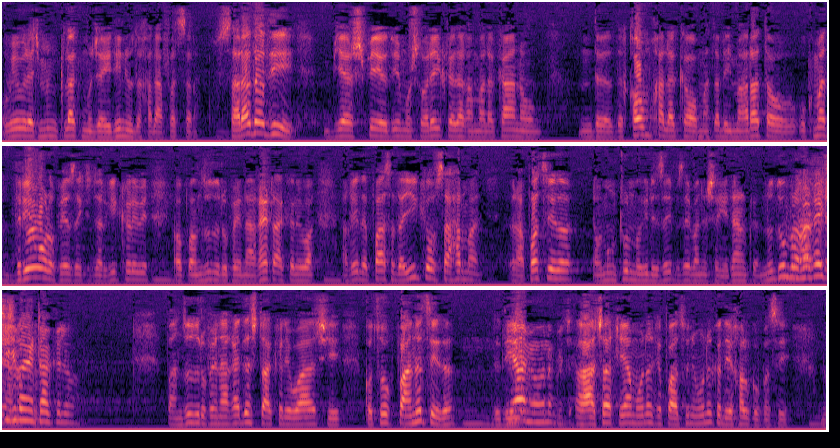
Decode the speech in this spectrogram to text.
ویې ویل چې موږ کلک مجاهدین یو د خلافت سره خو سره د دې بيا شپې او دوی مشورې کړې دغه ملکان او د د قوم خلک او مطلب امارت او حکومت درې وړو په يزه کې جرګې کړې وې او پنځوس زره روپۍ ناغه ټاکلې وه هغې له پاسه دايي کو سهار مه راپڅېد او موږ ټول ملګري ځای په ځای باندې شهيدان کړل نو دومره غټ خيانت نو پنځوس روپۍ ناغه داسې ټاکلې وه چې که څوک پا نه څېد د دې هغه چا قيام ونه کړ پاڅون يې ونه کړ د خلکو پسې نو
